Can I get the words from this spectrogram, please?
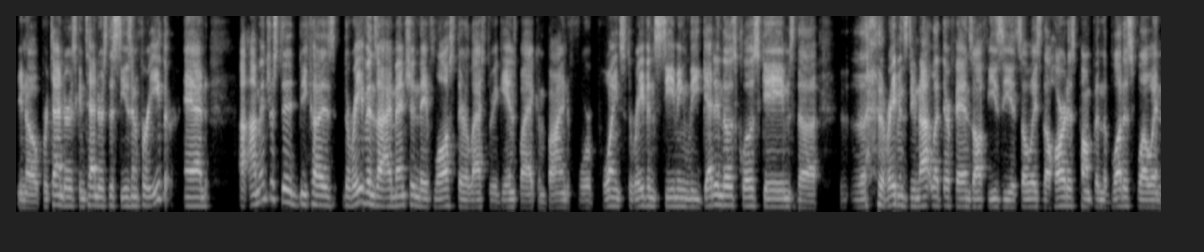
you know, pretenders, contenders this season for either. And I'm interested because the Ravens, I mentioned they've lost their last three games by a combined four points. The Ravens seemingly get in those close games. The the, the Ravens do not let their fans off easy. It's always the hardest pumping, the blood is flowing.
